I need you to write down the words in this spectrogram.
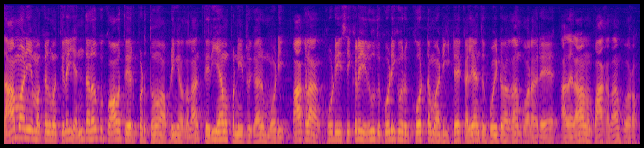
சாமானிய மக்கள் மத்தியில் எந்த அளவுக்கு கோவத்தை ஏற்படுத்தும் அப்படிங்கிறதெல்லாம் தெரியாமல் பண்ணிட்டு இருக்காரு மோடி. பார்க்கலாம். கூடிய சீக்கிரம் இருபது கோடிக்கு ஒரு கோட்டை மாட்டிக்கிட்டு கல்யாணத்துக்கு போயிட்டு வரதான் போறாரு. அதெல்லாம் நம்ம பார்க்க தான் போகிறோம்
